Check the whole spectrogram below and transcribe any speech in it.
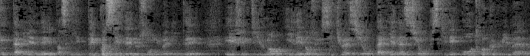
est aliéné parce qu'il est dépossédé de son humanité, et effectivement, il est dans une situation d'aliénation puisqu'il est autre que lui-même,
